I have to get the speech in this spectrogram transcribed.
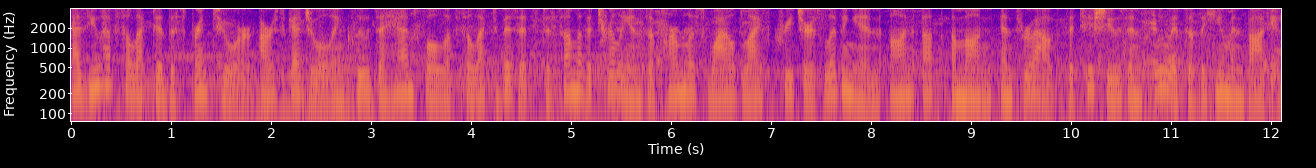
As you have selected the Sprint Tour, our schedule includes a handful of select visits to some of the trillions of harmless wildlife creatures living in, on, up, among, and throughout the tissues and fluids of the human body.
